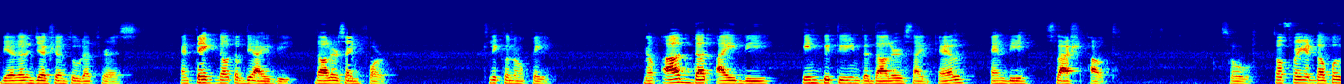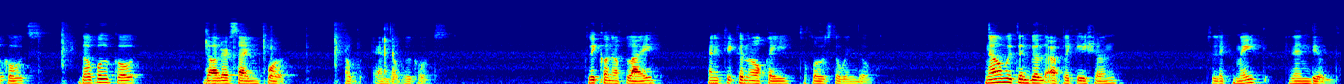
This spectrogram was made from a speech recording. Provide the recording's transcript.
the injection 2.res, and take note of the ID, $4. Click on OK. Now add that ID in between the dollar sign $L and the slash out. So don't forget double quotes, double quote, dollar sign 4, and double quotes. Click on apply and click on OK to close the window. Now we can build our application. Select make and then build.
